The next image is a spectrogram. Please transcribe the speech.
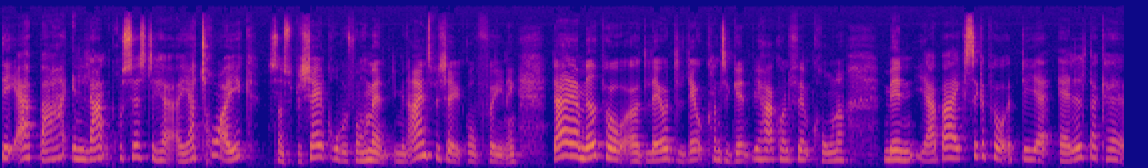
det er bare en lang proces det her, og jeg tror ikke, som specialgruppeformand i min egen specialgruppeforening, der er jeg med på at lave et lavt kontingent. Vi har kun 5 kroner, men jeg er bare ikke sikker på, at det er alle, der kan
